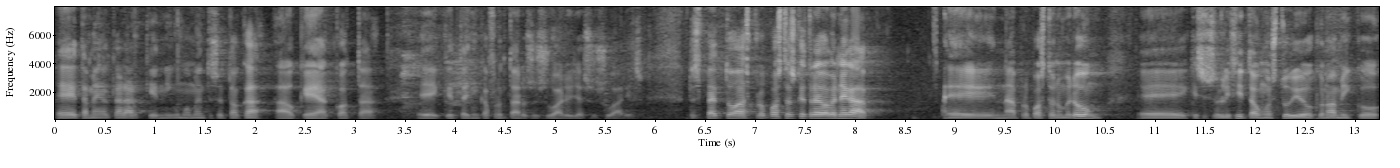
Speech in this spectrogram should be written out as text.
e tamén aclarar que en ningún momento se toca ao que é a cota eh, que teñen que afrontar os usuarios e as usuarias. Respecto ás propostas que trae o BNG, eh, na proposta número 1 eh, que se solicita un estudio económico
